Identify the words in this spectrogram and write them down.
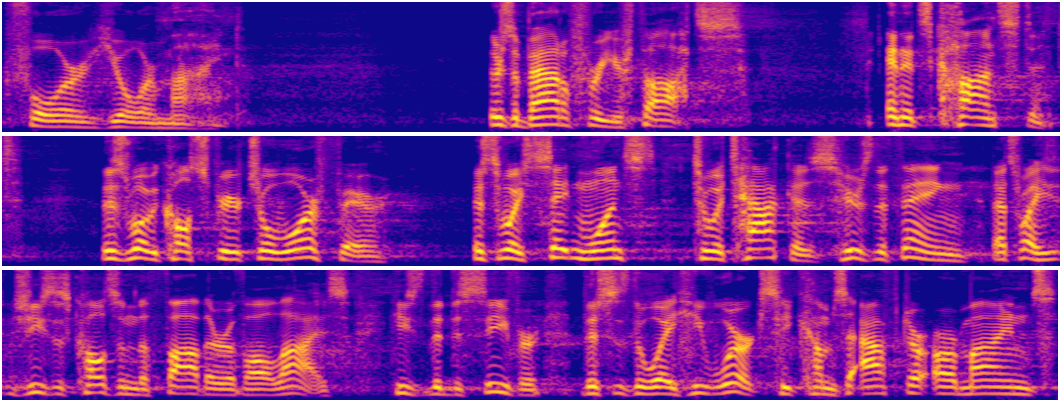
for your mind. There's a battle for your thoughts, and it's constant. This is what we call spiritual warfare. This is the way Satan wants to attack us. Here's the thing that's why Jesus calls him the father of all lies. He's the deceiver. This is the way he works. He comes after our minds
